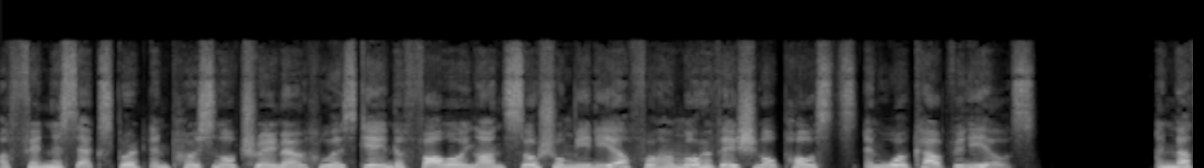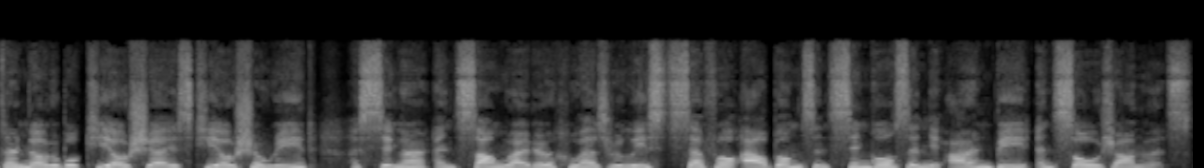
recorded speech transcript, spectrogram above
a fitness expert and personal trainer who has gained a following on social media for her motivational posts and workout videos. Another notable Kiosha is Kiosha Reed, a singer and songwriter who has released several albums and singles in the R&B and soul genres.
